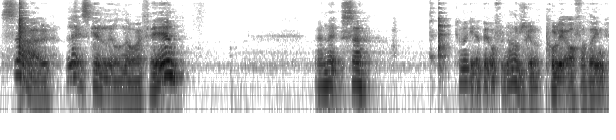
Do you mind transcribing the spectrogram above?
So, let's get a little knife here. And let's, uh, can I get a bit off? No, I'm just going to pull it off, I think.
